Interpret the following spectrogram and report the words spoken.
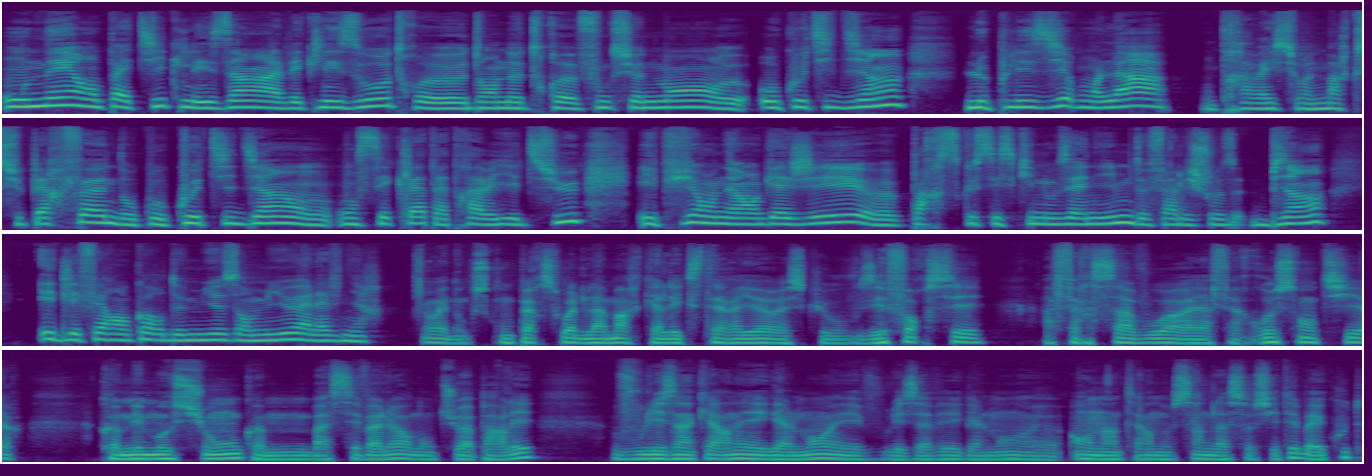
on est empathique les uns avec les autres euh, dans notre fonctionnement euh, au quotidien. Le plaisir, on l'a. On travaille sur une marque super fun, donc au quotidien, on, on s'éclate à travailler dessus. Et puis, on est engagé euh, parce que c'est ce qui nous anime de faire les choses bien et de les faire encore de mieux en mieux à l'avenir. Ouais, donc ce qu'on perçoit de la marque à l'extérieur, est-ce que vous vous efforcez à faire savoir et à faire ressentir comme émotion, comme bah, ces valeurs dont tu as parlé, vous les incarnez également et vous les avez également euh, en interne au sein de la société. Bah écoute,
